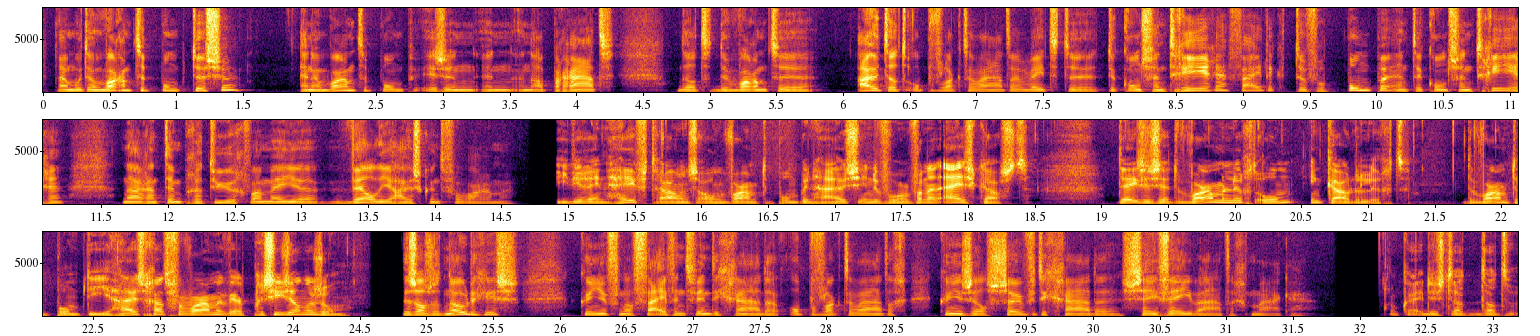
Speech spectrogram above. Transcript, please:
Daar moet een warmtepomp tussen. En een warmtepomp is een, een, een apparaat dat de warmte uit dat oppervlaktewater weet te, te concentreren, feitelijk, te verpompen en te concentreren naar een temperatuur waarmee je wel je huis kunt verwarmen. Iedereen heeft trouwens al een warmtepomp in huis in de vorm van een ijskast. Deze zet warme lucht om in koude lucht. De warmtepomp die je huis gaat verwarmen werkt precies andersom. Dus als het nodig is, kun je vanaf 25 graden oppervlaktewater, kun je zelfs 70 graden CV-water maken. Oké, dus dat, dat,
